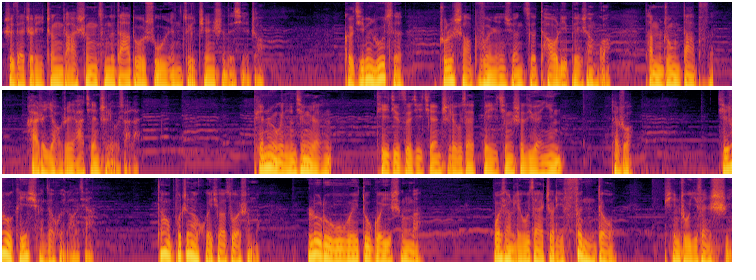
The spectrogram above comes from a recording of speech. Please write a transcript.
是在这里挣扎生存的大多数人最真实的写照。可即便如此，除了少部分人选择逃离北上广，他们中大部分还是咬着牙坚持留下来。片中有个年轻人，提及自己坚持留在北京市的原因。他说：“其实我可以选择回老家，但我不知道回去要做什么，碌碌无为度过一生吗？我想留在这里奋斗，拼出一份事业，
